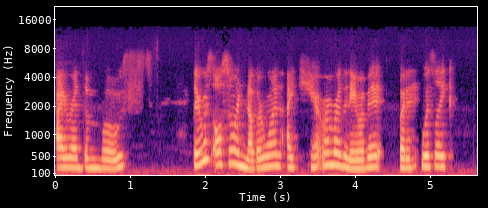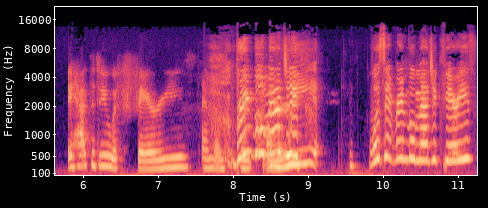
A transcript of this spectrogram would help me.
I read the most. There was also another one. I can't remember the name of it, but it was like it had to do with fairies and like Rainbow colors. Magic. Was it Rainbow Magic Fairies?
